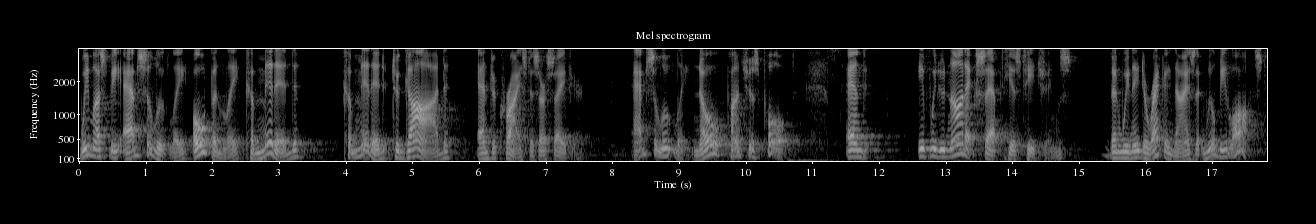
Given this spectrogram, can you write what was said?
We must be absolutely, openly committed, committed to God and to Christ as our Savior. Absolutely. No punches pulled. And if we do not accept his teachings, then we need to recognize that we'll be lost.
